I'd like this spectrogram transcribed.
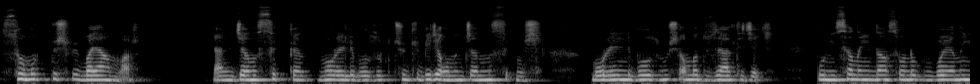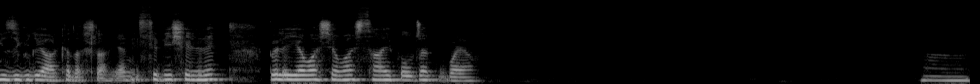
somurtmuş bir bayan var. Yani canı sıkkın, morali bozuk. Çünkü biri onun canını sıkmış. Moralini bozmuş ama düzeltecek. Bu Nisan ayından sonra bu bayanın yüzü gülüyor arkadaşlar. Yani istediği şeylere böyle yavaş yavaş sahip olacak bu bayan. Hmm.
